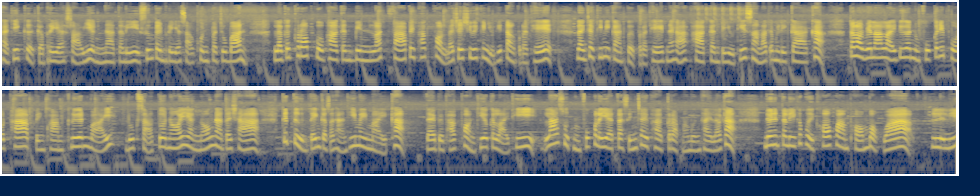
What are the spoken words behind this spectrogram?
ค่ะที่เกิดกับภรรยาสาวอย่างนาตาลี ซึ่งเป็นภรรยาสาวคนปัจจุบัน แล้วก็ครอบครัวพากันบินลัดฟ้าไปพักผ่อนและใช้ชีวิตกันอยู่ที่ต่างประเทศ หลังจากที่มีการเปิดประเทศนะคะ พากันไปอยู่ที่สหรัฐอเมริกาค่ะ ตลอดเวลาหลายเดือนหนุ่มฟุกก็ได้โพสต์ภาพเป็นความเคลื่อนไหว ลูกสาวตัวน้อยอย่างน้องนาตาชา ก็ตื่นเต้นกับสถานที่ใหม่ ๆ ค่ะได้ไปพักผ่อนเที่ยวกันหลายที่ ล่าสุดหนุ่มฟุกภรรยาตัดสินใจพากลับมาเมืองไทยแล้วค่ะ โดยนาตาลีก็เผยข้อความพร้อมบอกว่า Lily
